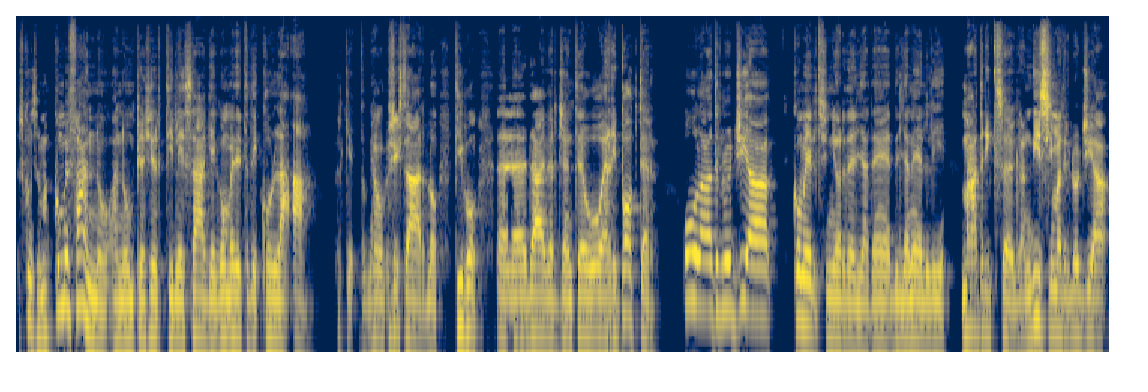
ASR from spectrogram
Scusa, ma come fanno a non piacerti le saghe, come detto te, con la A? Perché dobbiamo precisarlo, tipo eh, Divergent o Harry Potter, o la trilogia come Il Signore degli, Ane- degli Anelli, Matrix, grandissima trilogia,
